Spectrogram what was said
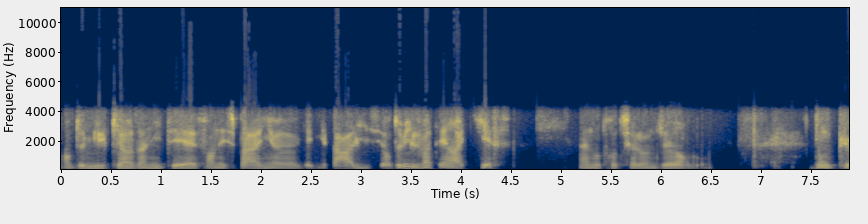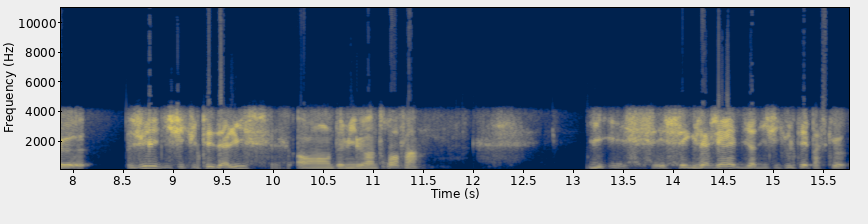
en 2015, un ITF en Espagne, euh, gagné par Alice. Et en 2021, à Kiev, un autre challenger. Donc, euh, vu les difficultés d'Alice en 2023, enfin, c'est exagéré de dire difficulté parce que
